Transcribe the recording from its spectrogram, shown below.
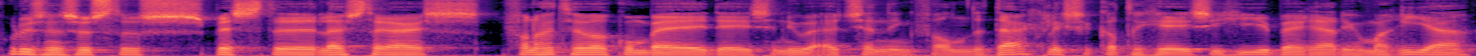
Broeders en zusters, beste luisteraars, van harte welkom bij deze nieuwe uitzending van de dagelijkse catechese hier bij Radio Maria.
